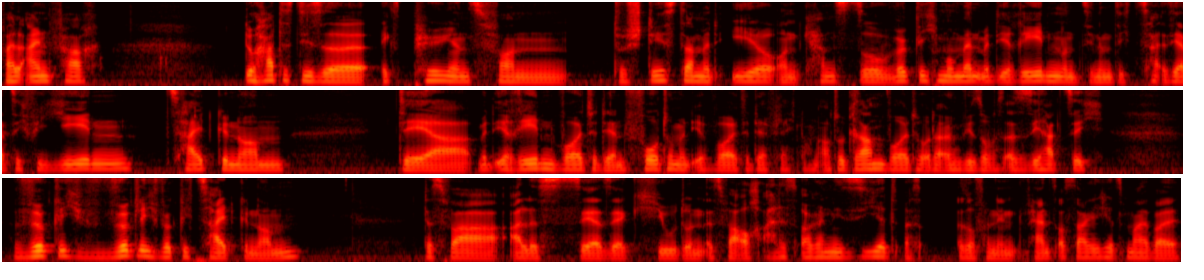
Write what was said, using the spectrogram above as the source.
Weil einfach, du hattest diese Experience von, du stehst da mit ihr und kannst so wirklich einen Moment mit ihr reden und sie nimmt sich Zeit, sie hat sich für jeden Zeit genommen, der mit ihr reden wollte, der ein Foto mit ihr wollte, der vielleicht noch ein Autogramm wollte oder irgendwie sowas. Also sie hat sich wirklich, wirklich, wirklich Zeit genommen das war alles sehr, sehr cute und es war auch alles organisiert, also von den Fans aus sage ich jetzt mal, weil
